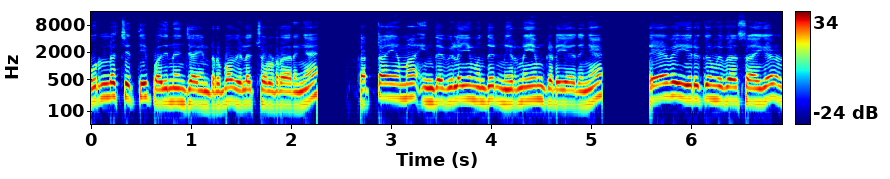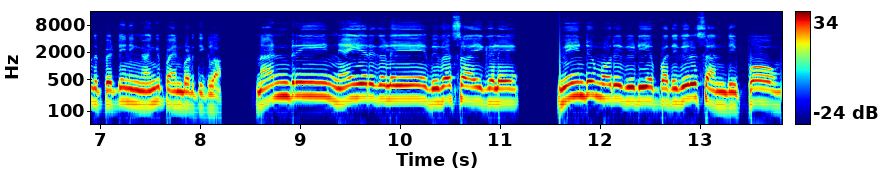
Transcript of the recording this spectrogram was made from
ஒரு லட்சத்தி பதினஞ்சாயிரம் ரூபாய் விலை சொல்கிறாருங்க கட்டாயமாக இந்த விலையும் வந்து நிர்ணயம் கிடையாதுங்க. தேவை இருக்கும் விவசாயிகள் இந்த பெட்டி நீங்கள் வாங்கி பயன்படுத்திக்கலாம். நன்றி நேயர்களே விவசாயிகளே. மீண்டும் ஒரு வீடியோ பதிவில் சந்திப்போம்.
